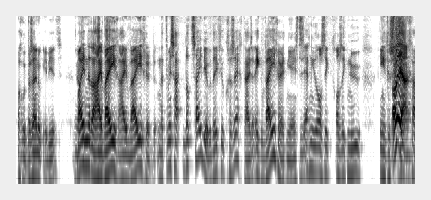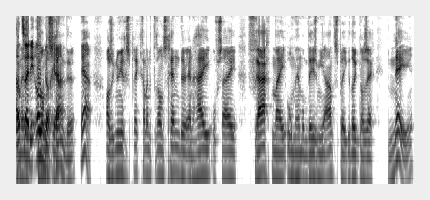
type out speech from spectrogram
Maar goed, we zijn ook idiots. Ja. Maar inderdaad, hij, weiger, hij weigerde. Nou, tenminste, hij- dat zei hij ook. Dat heeft hij ook gezegd. Hij zei, ik weiger het niet eens. Het is echt niet als ik, als ik nu in gesprek Oh ja, ga dat met zei een hij ook nog, ja. transgender. ja. als ik nu in gesprek ga met een transgender en hij of zij vraagt mij om hem op deze manier aan te spreken, dat ik dan zeg, nee.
